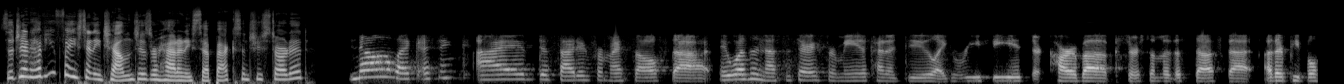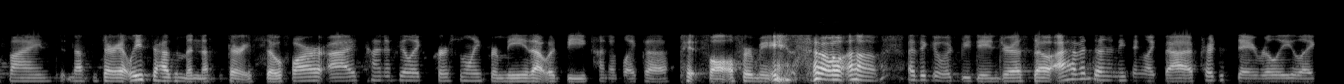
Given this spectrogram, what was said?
So, Jen, have you faced any challenges or had any setbacks since you started? No, like I think I've decided for myself that it wasn't necessary for me to kind of do like refeeds or carb ups or some of the stuff that other people find necessary. At least it hasn't been necessary so far. I kind of feel like personally for me that would be kind of like a pitfall for me. So um, I think it would be dangerous. So I haven't done anything like that. I've tried to stay really like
